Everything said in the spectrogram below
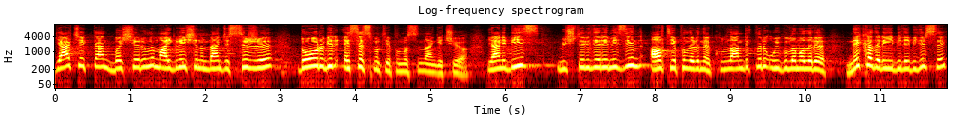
gerçekten başarılı migration'ın bence sırrı doğru bir assessment yapılmasından geçiyor. Yani biz müşterilerimizin altyapılarını, kullandıkları uygulamaları ne kadar iyi bilebilirsek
